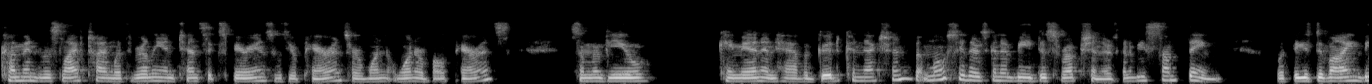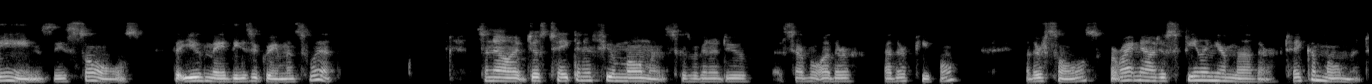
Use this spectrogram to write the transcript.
come into this lifetime with really intense experience with your parents or one one or both parents some of you came in and have a good connection, but mostly there's going to be disruption. There's going to be something with these divine beings, these souls that you've made these agreements with. So now it just taken a few moments because we're going to do several other other people, other souls. But right now, just feeling your mother. Take a moment.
